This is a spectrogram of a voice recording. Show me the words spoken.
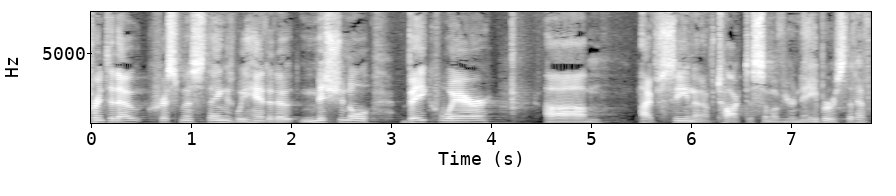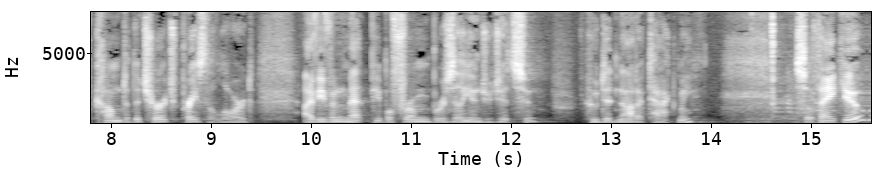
printed out Christmas things. We handed out missional bakeware. Um, I've seen and I've talked to some of your neighbors that have come to the church. Praise the Lord. I've even met people from Brazilian Jiu Jitsu who did not attack me. So thank you.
